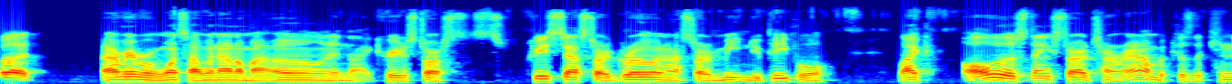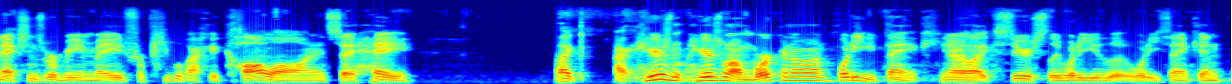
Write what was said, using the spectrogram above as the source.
But I remember once I went out on my own and like creative star creative staff started growing and I started meeting new people. Like all of those things started to turn around because the connections were being made for people I could call on and say, "Hey, like I, here's here's what I'm working on. What do you think? You know, like seriously, what do you what do you think?" And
